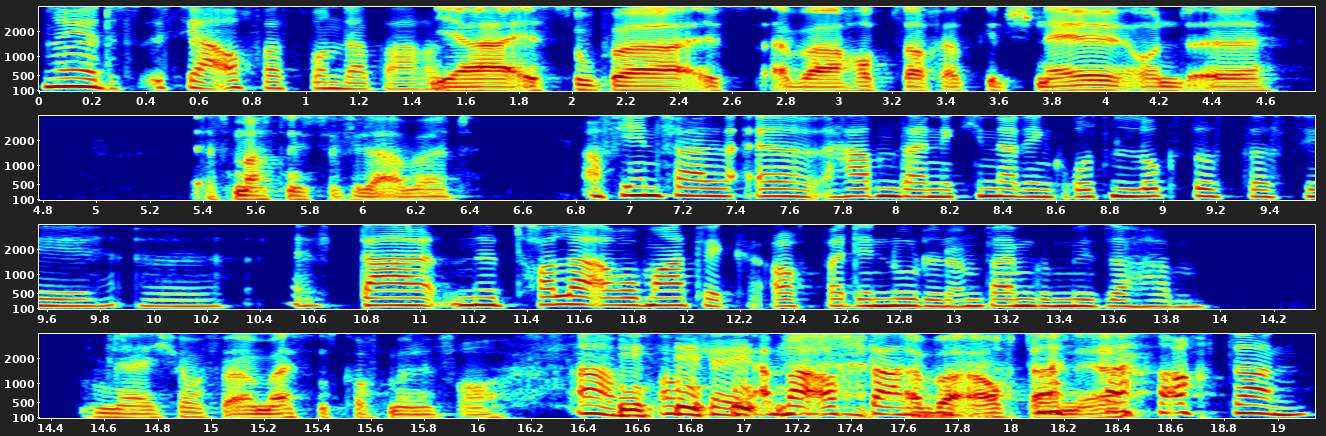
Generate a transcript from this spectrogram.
Naja, das ist ja auch was Wunderbares. Ja, ist super, ist aber Hauptsache, es geht schnell und äh, es macht nicht so viel Arbeit. Auf jeden Fall äh, haben deine Kinder den großen Luxus, dass sie äh, da eine tolle Aromatik auch bei den Nudeln und beim Gemüse haben. Ja, ich hoffe, meistens kocht meine Frau. Ah, okay, aber auch dann. aber auch dann, ja. auch dann.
